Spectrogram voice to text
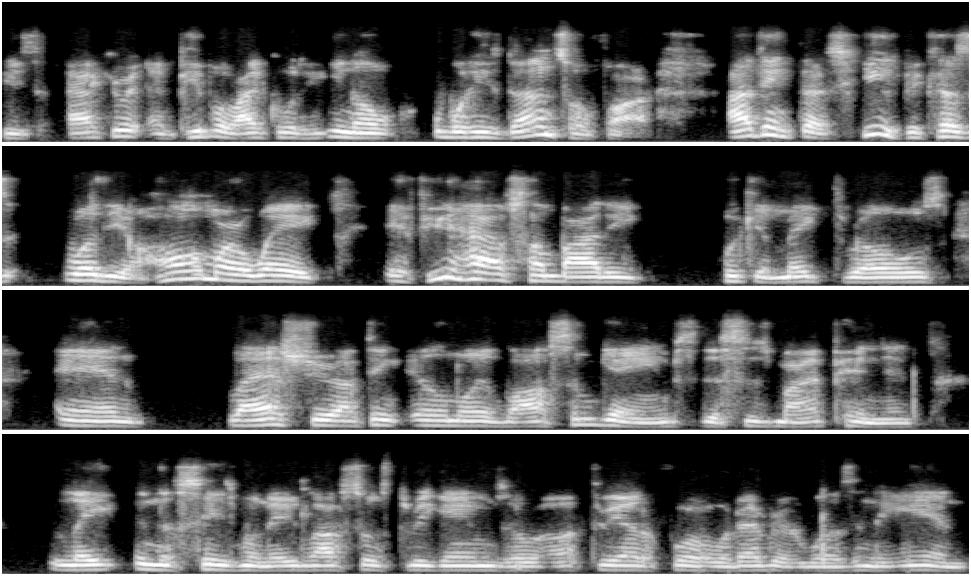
He's accurate, and people like what you know what he's done so far. I think that's huge because whether you're home or away, if you have somebody who can make throws, and last year I think Illinois lost some games. This is my opinion. Late in the season when they lost those three games or, or three out of four, whatever it was in the end,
